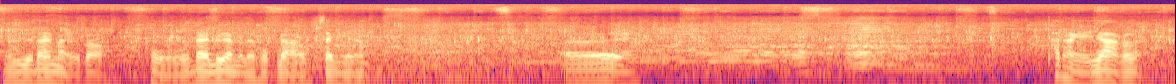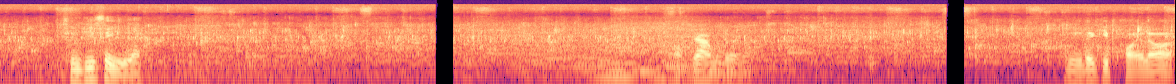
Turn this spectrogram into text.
ไม่รู้จะได้ใหม่หรือเปล่าโหได้เลื่อนมาเลยหกดาวเซ็งเลยครับเอ้ยถ้าทางยากแล้วล่ะ ชิ้นที่สี่อะออกยากเหมือนเดิมครับ นี่ได้กี่พอยแล้วอะ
